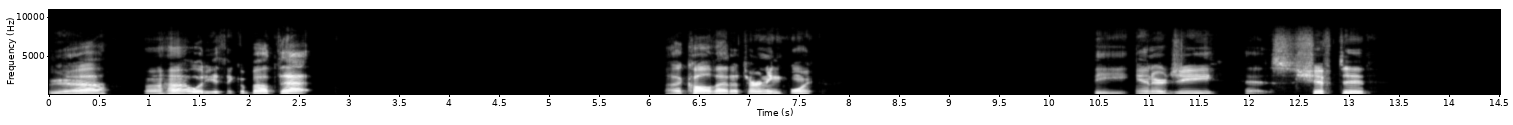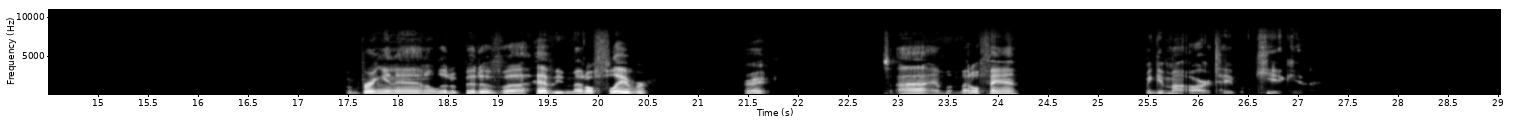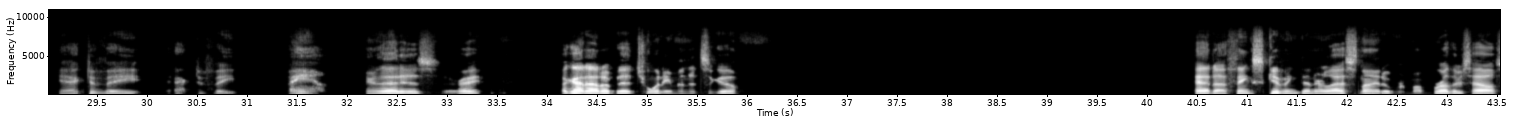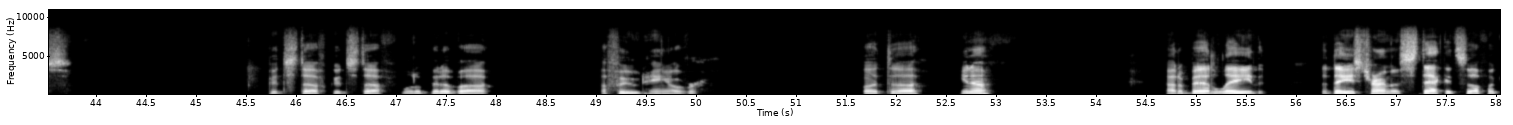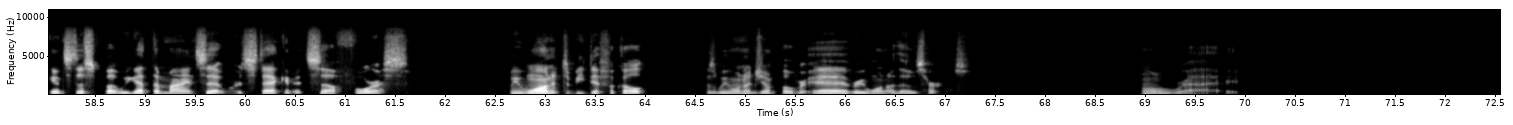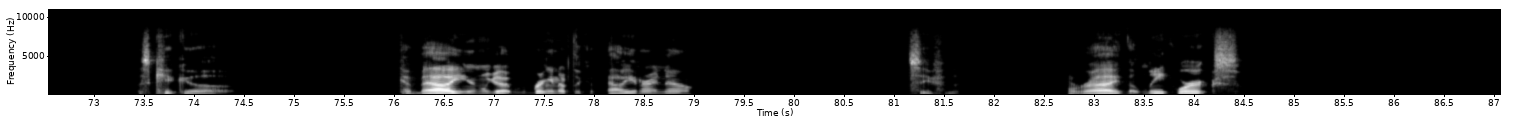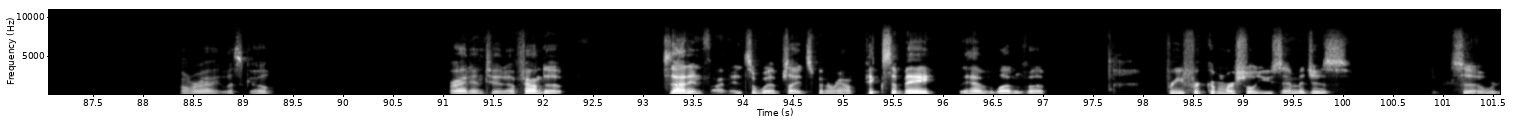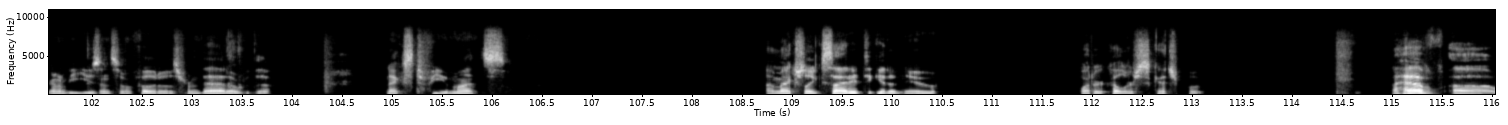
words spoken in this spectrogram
Yeah? Uh-huh. What do you think about that? I call that a turning point. The energy has shifted. We're bringing in a little bit of uh, heavy metal flavor, right? So I am a metal fan. Let me get my art table kicking. Activate, activate. Bam. Here that is, all right? I got out of bed 20 minutes ago. Had a Thanksgiving dinner last night over at my brother's house. Good stuff, good stuff. A little bit of a, a food hangover. But, uh, you know, out of bed late. The day's trying to stack itself against us, but we got the mindset where it's stacking itself for us. We want it to be difficult because we want to jump over every one of those hurdles. All right. Let's kick up. Kybalion. We got we're bringing up the Kybalion right now. Let's see for the. All right, the link works. All right, let's go. Right into it. I found a. So I didn't find it. It's a website. It's been around. Pixabay. They have a lot of uh, free for commercial use images. So we're going to be using some photos from that over the next few months. I'm actually excited to get a new watercolor sketchbook. I have uh,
